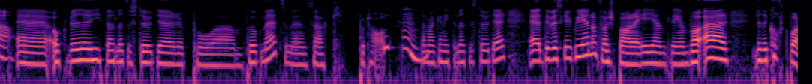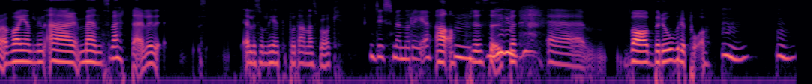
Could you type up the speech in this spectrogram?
Ja. Eh, och vi har ju hittat lite studier på um, PubMed, som är en sökportal. Mm. där man kan hitta lite studier. Eh, det vi ska gå igenom först bara är egentligen, vad är, lite kort bara, vad egentligen är menssmärta? Eller, eller som det heter på ett annat språk. Dysmenorré. Ja, Mm. precis. Eh, vad beror det på? Mm. Mm.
